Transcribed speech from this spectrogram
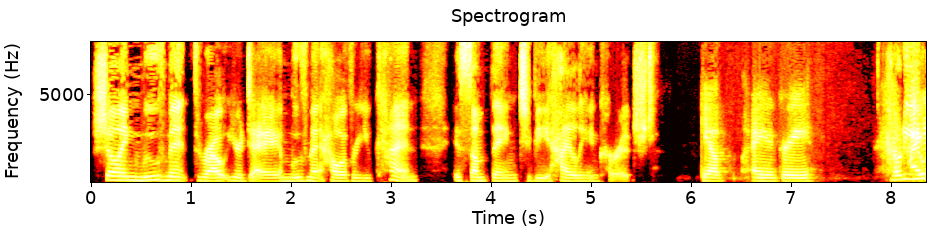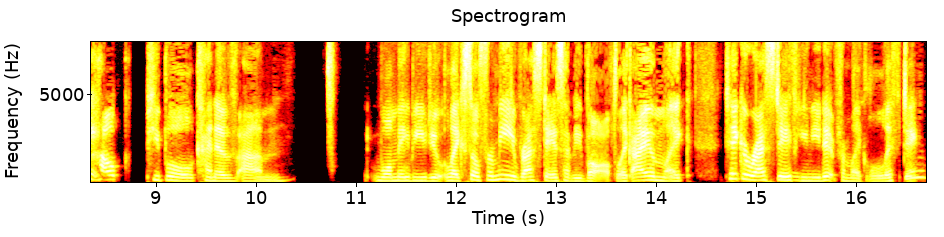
showing movement throughout your day and movement however you can is something to be highly encouraged. Yep i agree. How do you I, help people kind of um, well maybe you do like so for me rest days have evolved. Like i am like take a rest day if mm-hmm. you need it from like lifting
